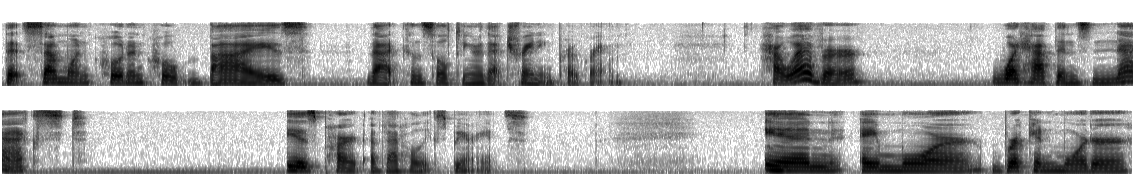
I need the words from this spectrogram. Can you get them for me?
that someone quote unquote buys that consulting or that training program. However, what happens next is part of that whole experience in a more brick and mortar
